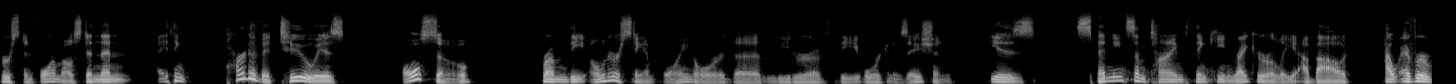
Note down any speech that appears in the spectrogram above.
first and foremost. And then I think part of it too is also from the owner standpoint or the leader of the organization is spending some time thinking regularly about however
